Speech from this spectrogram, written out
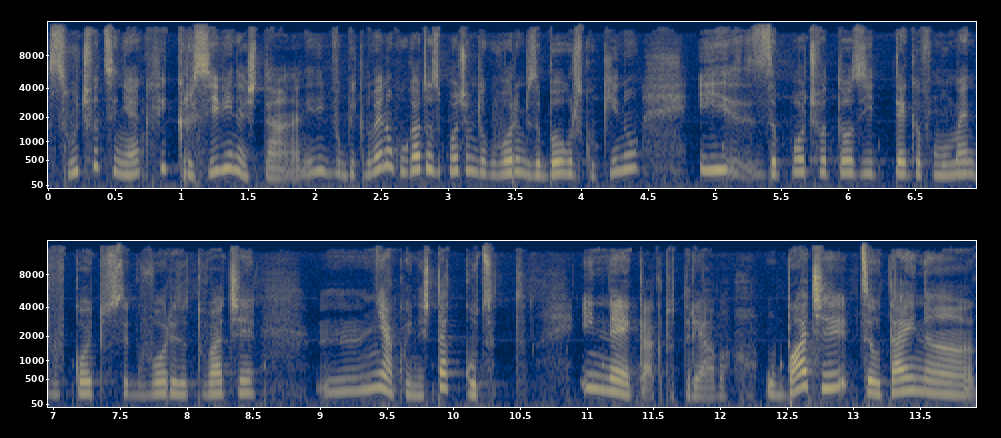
Случват се някакви красиви неща. Нали? Обикновено, когато започнем да говорим за българско кино и започва този тегъв момент, в който се говори за това, че някои неща куцат и не е както трябва. Обаче целта и на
